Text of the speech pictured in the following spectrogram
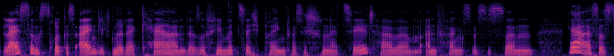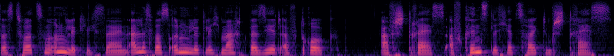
Leistungsdruck ist eigentlich nur der Kern, der so viel mit sich bringt, was ich schon erzählt habe am Anfang. Es ist so ein, ja, es ist das Tor zum Unglücklichsein. Alles, was unglücklich macht, basiert auf Druck, auf Stress, auf künstlich erzeugtem Stress.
